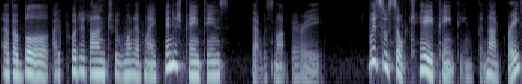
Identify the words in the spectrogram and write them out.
of a bull. I put it onto one of my finished paintings. That was not very, which was okay painting, but not great.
